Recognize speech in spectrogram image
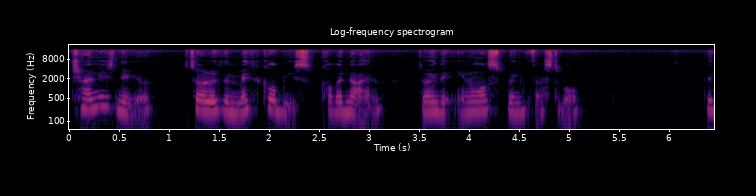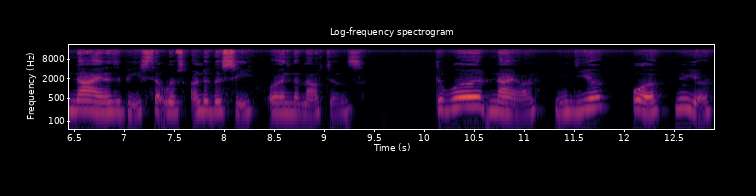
Chinese New Year started with a mythical beast called the Nian during the annual Spring Festival. The Nian is a beast that lives under the sea or in the mountains. The word Nian means year or New Year.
